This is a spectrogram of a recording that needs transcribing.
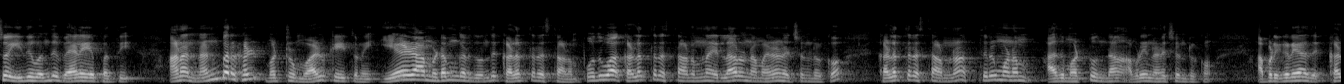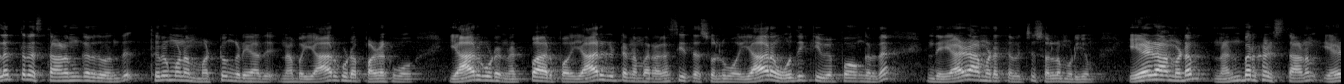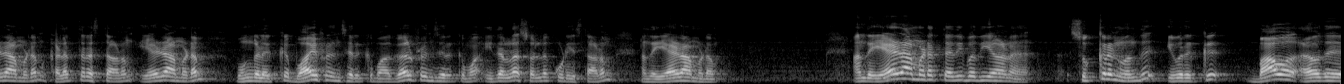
ஸோ இது வந்து வேலையை பற்றி ஆனால் நண்பர்கள் மற்றும் வாழ்க்கை துணை ஏழாம் இடம்ங்கிறது வந்து களத்திரஸ்தானம் பொதுவாக களத்திரஸ்தானம்னா எல்லாரும் நம்ம என்ன நினச்சிட்டு இருக்கோம்? களத்திரஸ்தானம்னா திருமணம் அது மட்டும்தான் அப்படின்னு நினச்சிட்டு இருக்கோம். அப்படி கிடையாது. களத்திரஸ்தானம்ங்கிறது வந்து திருமணம் மட்டும் கிடையாது. நம்ம யார் கூட பழகுவோம் யார் கூட நட்பாக இருப்போம் யாருக்கிட்ட நம்ம ரகசியத்தை சொல்லுவோம் யாரை ஒதுக்கி வைப்போங்கிறத இந்த ஏழாம் இடத்தை வச்சு சொல்ல முடியும். ஏழாம் இடம் நண்பர்கள் ஸ்தானம் ஏழாம் இடம் களத்திரஸ்தானம் ஏழாம் இடம் உங்களுக்கு பாய் ஃப்ரெண்ட்ஸ் இருக்குமா கேர்ள் ஃப்ரெண்ட்ஸ் இருக்குமா இதெல்லாம் சொல்லக்கூடிய ஸ்தானம் அந்த ஏழாம் இடம். அந்த ஏழாம் இடத்ததிபதியான அதிபதியான வந்து இவருக்கு பாவ அதாவது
